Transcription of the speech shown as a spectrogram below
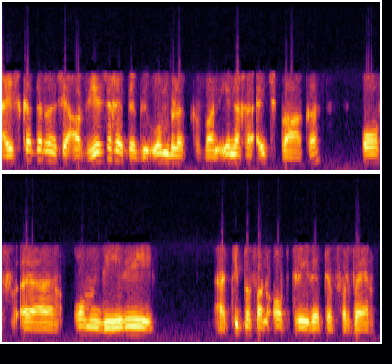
hy skitter in sy afwesigheid op die oomblik van enige uitsprake of uh om hierdie uh, tipe van optrede te verwerp.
